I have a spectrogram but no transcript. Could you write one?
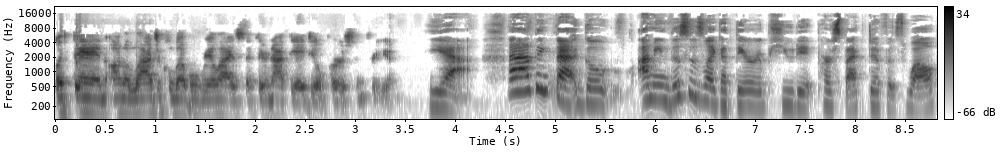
but then on a logical level realize that they're not the ideal person for you. Yeah. And I think that go I mean, this is like a therapeutic perspective as well.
